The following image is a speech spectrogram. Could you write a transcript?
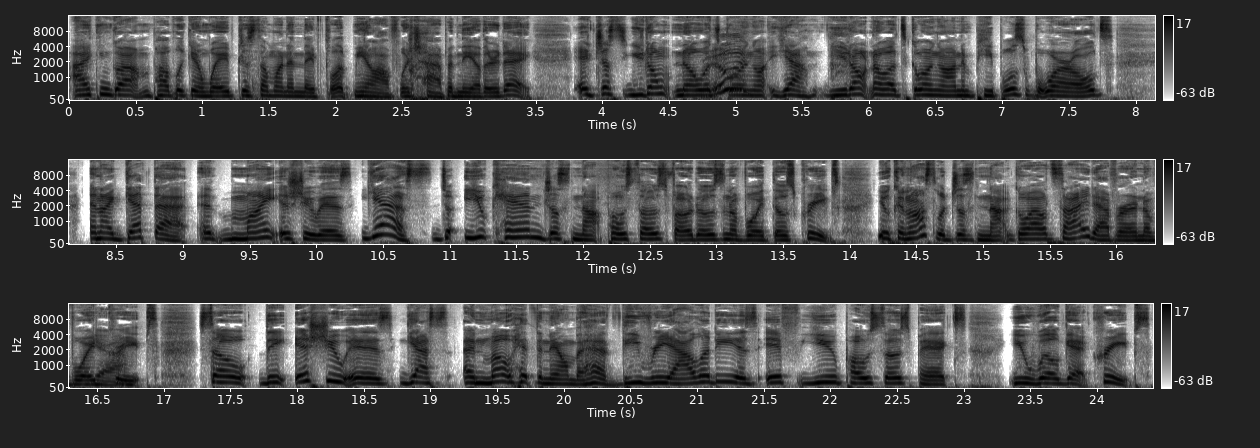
I can go out in public and wave to someone and they flip me off, which happened the other day. It just, you don't know what's going on. Yeah, you don't know what's going on in people's worlds. And I get that. My issue is yes, you can just not post those photos and avoid those creeps. You can also just not go outside ever and avoid Yeah. creeps. So the issue is yes, and Mo hit the nail on the head. The reality is if you post those pics, you will get creeps.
